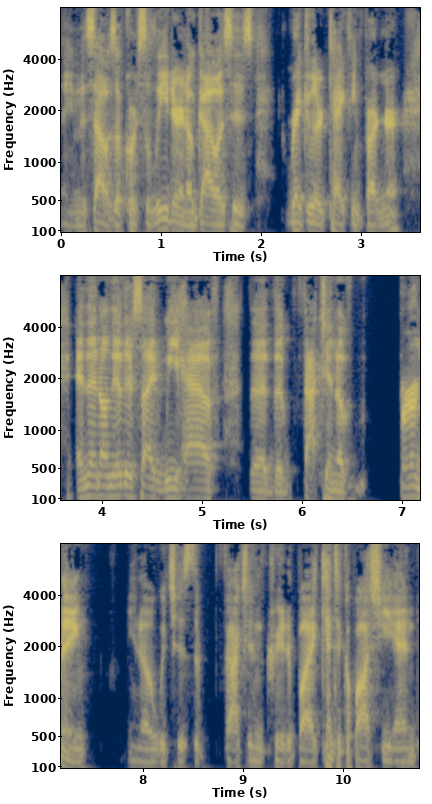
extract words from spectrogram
I mean, Misawa is of course the leader, and Ogawa was his regular tag team partner. And then on the other side, we have the the faction of Burning, you know, which is the faction created by Kenta Kobashi and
